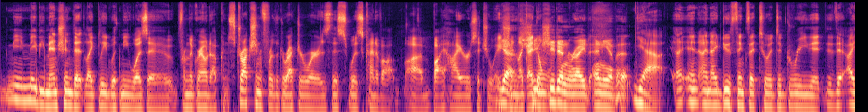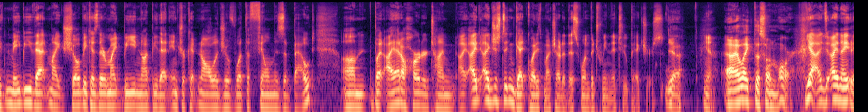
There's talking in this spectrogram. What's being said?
maybe mentioned that like Bleed with Me was a from the ground up construction for the director, whereas this was kind of a, a by hire situation. Yeah, like she, I don't. She didn't write any of it. Yeah, and and I do think that to a degree that, that I maybe that might show because there might be not be that intricate knowledge of what the film is about. Um, but I had a harder time. I, I I just didn't get quite as much out of this one between the two pictures. Yeah. Yeah. Uh, I like this one more. Yeah, I- and I and,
